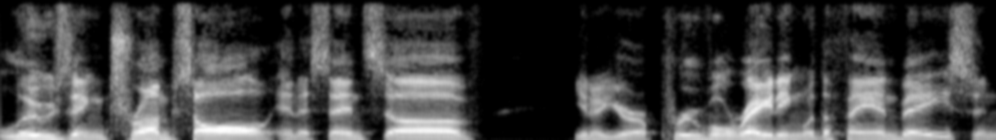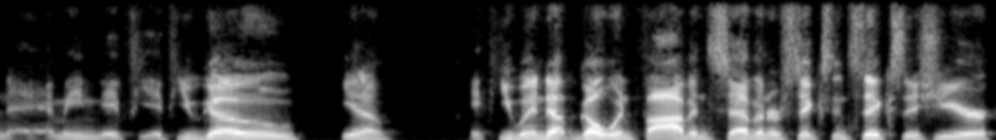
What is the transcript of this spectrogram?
losing trumps all in a sense of you know your approval rating with the fan base. And i mean if, if you go you know if you end up going five and seven or six and six this year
